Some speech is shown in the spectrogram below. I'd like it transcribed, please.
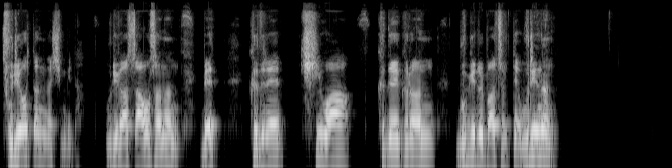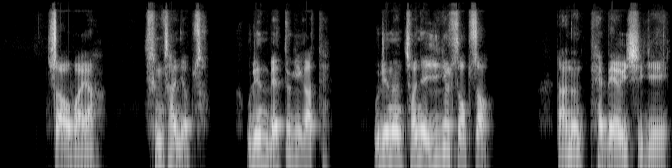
두려웠던 것입니다. 우리가 싸워서는 몇 그들의 키와 그들의 그런 무기를 봤을 때 우리는 싸워봐야 승산이 없어. 우리는 메뚜기 같아. 우리는 전혀 이길 수 없어. 라는 패배의식이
